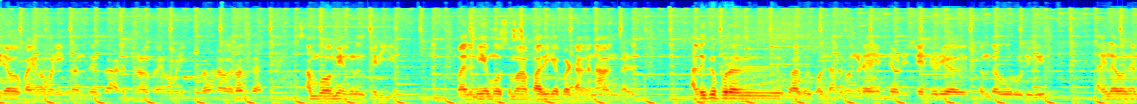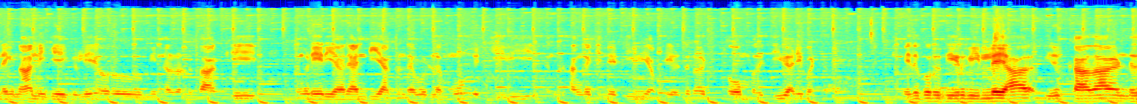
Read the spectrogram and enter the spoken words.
இரவு பதினொரு மணிக்கு இறந்தது அடுத்த நாள் பதினொரு மணிக்கு கூட நான் இறந்த சம்பவமே எங்களுக்கு தெரியும். அது மிக மோசமாக பாதிக்கப்பட்டாங்க நாங்கள். அதுக்கு பிறகு பார்த்து கொண்டாலும் எங்களுடைய என்னுடைய என்னுடைய சொந்த ஊர் உடுவில் அதில் வந்து அன்றைக்கி நான் நிற்கக்குள்ளேயே ஒரு மின்னல் தாக்கி எங்கள் ஏரியாவில் அண்டியாக்கின்ற வீட்டில் மூன்று டிவி எங்கள் தங்கச்சின்ற டிவி அப்படி எடுத்து ஒன்பது டிவி அடிபட்டது. இதுக்கு ஒரு தீர்வு இல்லையா? இருக்காதா? என்று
